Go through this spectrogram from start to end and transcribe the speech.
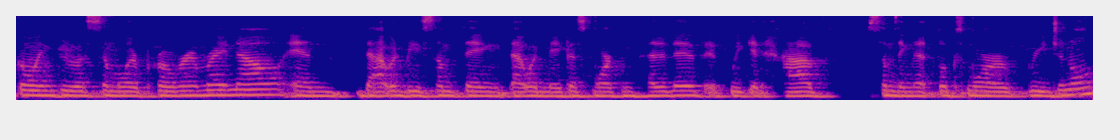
going through a similar program right now, and that would be something that would make us more competitive if we could have something that looks more regional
